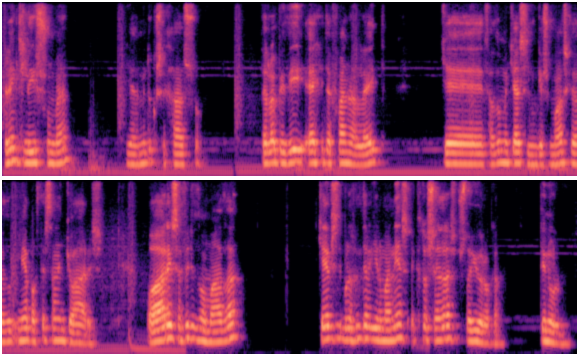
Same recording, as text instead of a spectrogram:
Πριν κλείσουμε, για να μην το ξεχάσω, θέλω επειδή έχετε Final Eight και θα δούμε και άλλες ελληνικές ομάδες και θα δούμε, μία από αυτές θα είναι και ο Άρης. Ο Άρης αυτή τη βδομάδα κέρδισε την πρωταθλήτρια Γερμανίας εκτός έδρας στο Eurocup, την Ulm.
